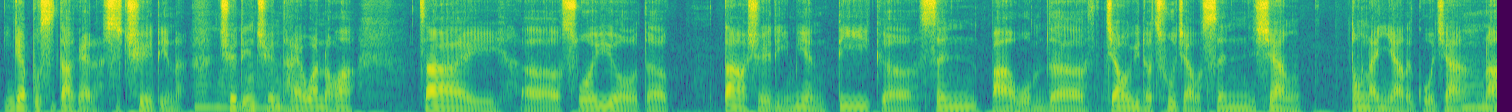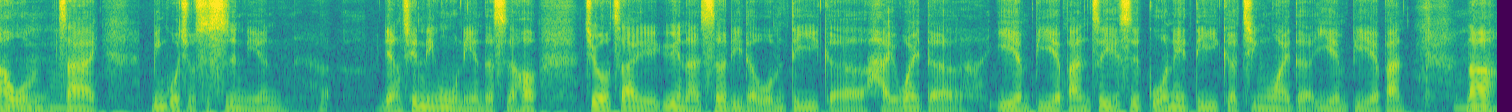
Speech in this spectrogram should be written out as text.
应该不是大概了，是确定了。确定全台湾的话，在呃所有的大学里面，第一个伸把我们的教育的触角伸向东南亚的国家。然后我们在民国九十四年。两千零五年的时候，就在越南设立了我们第一个海外的 EMBA 班，这也是国内第一个境外的 EMBA 班。那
